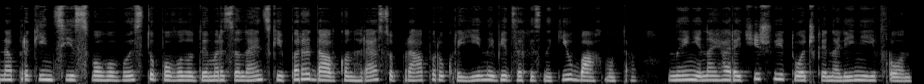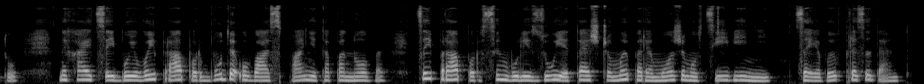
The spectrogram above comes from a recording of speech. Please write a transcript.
Наприкінці свого виступу Володимир Зеленський передав Конгресу прапор України від захисників Бахмута, нині найгарячішої точки на лінії фронту. Нехай цей бойовий прапор буде у вас, пані та панове. Цей прапор символізує те, що ми переможемо в цій війні, заявив президент.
